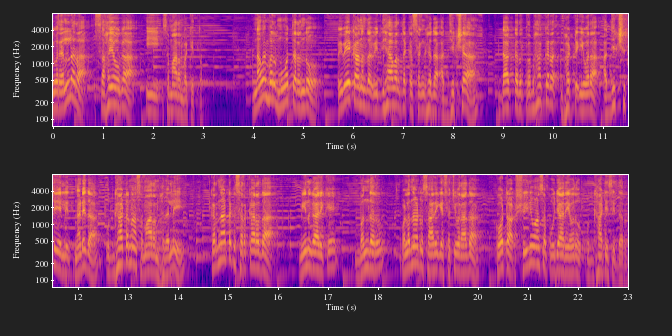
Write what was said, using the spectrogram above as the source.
ಇವರೆಲ್ಲರ ಸಹಯೋಗ ಈ ಸಮಾರಂಭಕ್ಕಿತ್ತು. ನವೆಂಬರ್ ಮೂವತ್ತರಂದು ವಿವೇಕಾನಂದ ವಿದ್ಯಾವರ್ಧಕ ಸಂಘದ ಅಧ್ಯಕ್ಷ ಡಾಕ್ಟರ್ ಪ್ರಭಾಕರ ಭಟ್ ಇವರ ಅಧ್ಯಕ್ಷತೆಯಲ್ಲಿ ನಡೆದ ಉದ್ಘಾಟನಾ ಸಮಾರಂಭದಲ್ಲಿ ಕರ್ನಾಟಕ ಸರ್ಕಾರದ ಮೀನುಗಾರಿಕೆ, ಬಂದರು, ಒಳನಾಡು ಸಾರಿಗೆ ಸಚಿವರಾದ ಕೋಟ ಶ್ರೀನಿವಾಸ ಪೂಜಾರಿಯವರು ಉದ್ಘಾಟಿಸಿದ್ದರು.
